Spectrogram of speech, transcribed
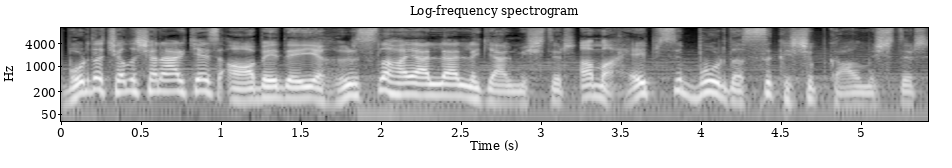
Burada çalışan herkes ABD'ye hırslı hayallerle gelmiştir ama hepsi burada sıkışıp kalmıştır.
